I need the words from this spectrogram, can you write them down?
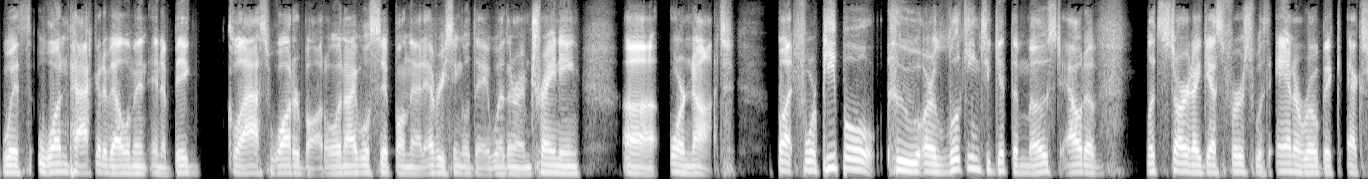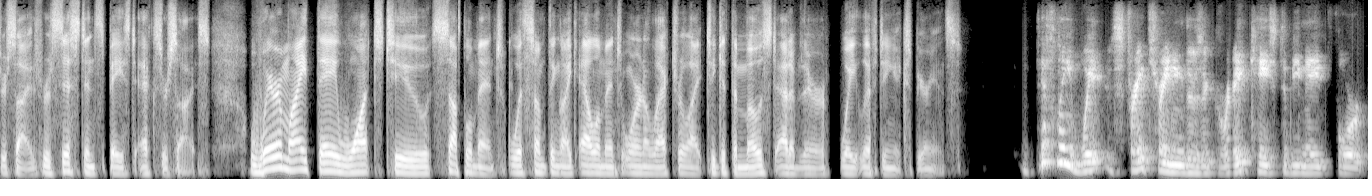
with one packet of LMNT in a big glass water bottle, and I will sip on that every single day, whether I'm training uh, or not. But for people who are looking to get the most out of let's start, I guess, first with anaerobic exercise, resistance based exercise. Where might they want to supplement with something like LMNT or an electrolyte to get the most out of their weightlifting experience? Definitely weight strength training. There's a great case to be made for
